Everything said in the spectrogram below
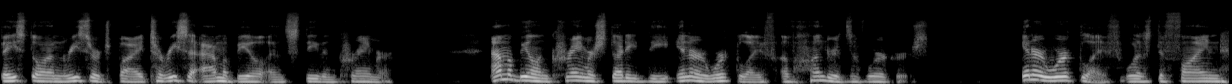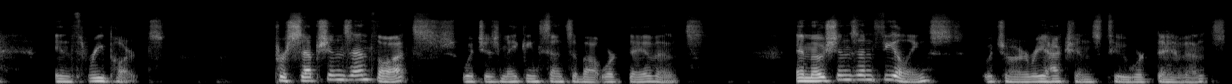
based on research by Teresa Amabile and Stephen Kramer. Amabile and Kramer studied the inner work life of hundreds of workers. Inner work life was defined in three parts perceptions and thoughts, which is making sense about workday events, emotions and feelings, which are reactions to workday events,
